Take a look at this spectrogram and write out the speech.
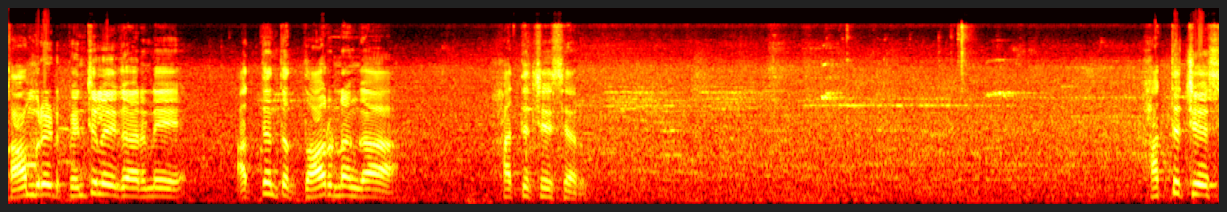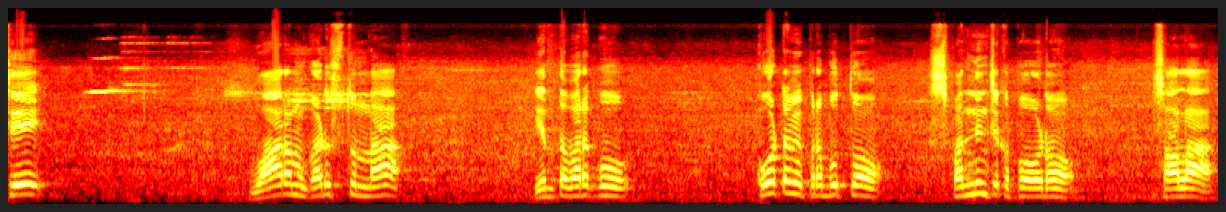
కామ్రేడ్ పెంచలే గారిని అత్యంత దారుణంగా హత్య చేశారు. హత్య చేసి వారం గడుస్తున్నా ఇంతవరకు కూటమి ప్రభుత్వం స్పందించకపోవడం చాలా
